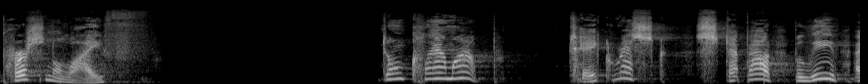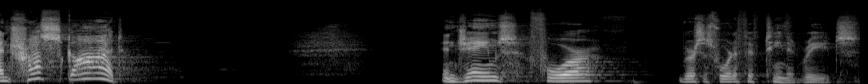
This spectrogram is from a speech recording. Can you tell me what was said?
personal life, don't clam up. Take risk. Step out, believe, and trust God. In James 4, verses 4 to 15, it reads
